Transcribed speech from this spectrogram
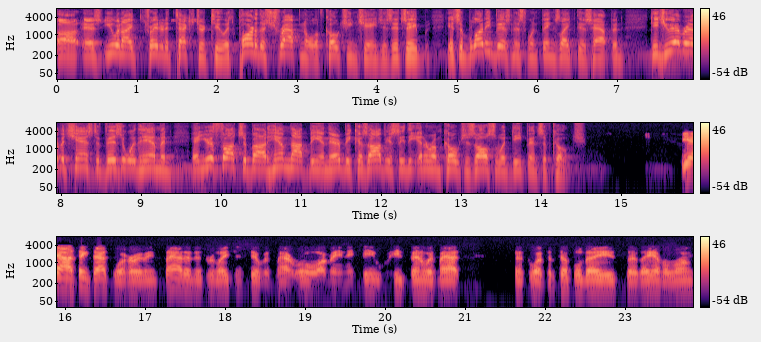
uh, as you and I traded a text or two, it's part of the shrapnel of coaching changes. It's a it's a bloody business when things like this happen. Did you ever have a chance to visit with him and and your thoughts about him not being there because obviously the interim coach is also a defensive coach. Yeah, I think that's what hurt. I mean, Thad and his relationship with Matt Rhule. I mean, he he's been with Matt since what the Temple days, so they have a long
